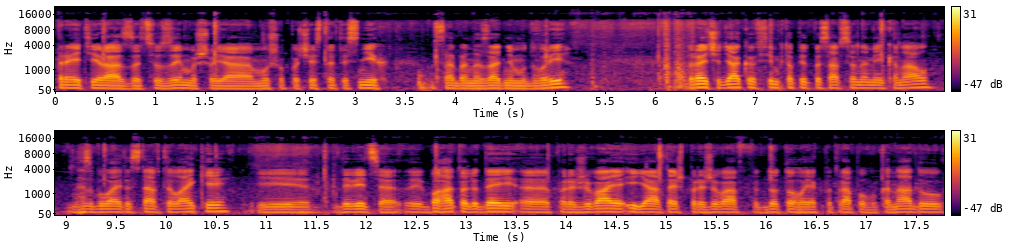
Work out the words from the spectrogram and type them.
третій раз за цю зиму, що я мушу почистити сніг у себе на задньому дворі. До речі, дякую всім, хто підписався на мій канал. Не забувайте ставити лайки і дивіться, багато людей е, переживає, і я теж переживав до того, як потрапив у Канаду.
